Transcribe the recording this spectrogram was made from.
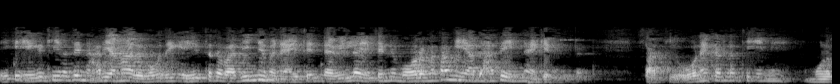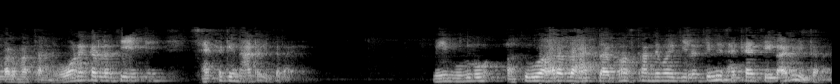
ඒක ඒක කියලා දෙන්න හරි අමාරුයි. මොකද ඒක හිතට වදින්නෙම නෑ. එතෙන් ඇවිල්ලා එතෙන් මෝරණකම් මේ අදහස එන්නේ නැහැ කෙනෙකුට. සත්‍ය ඕන කරලා තියෙන්නේ මූල කර්මත්තන් ඕන කරලා තියෙන්නේ සැකකේනාට විතරයි. මේ මුළු 84000ක් ධර්මස්කන්ධමයි කියලා කියන්නේ සැක ඇති එකට විතරයි.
